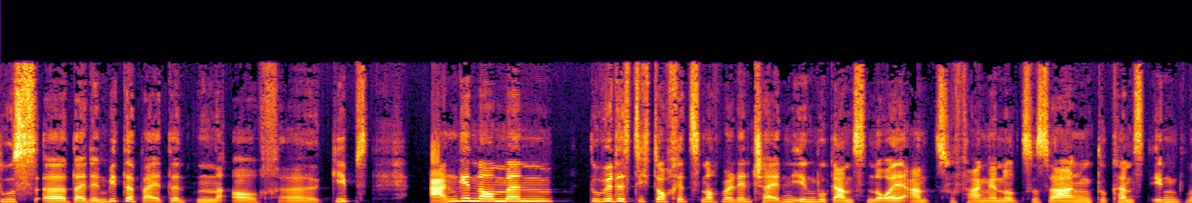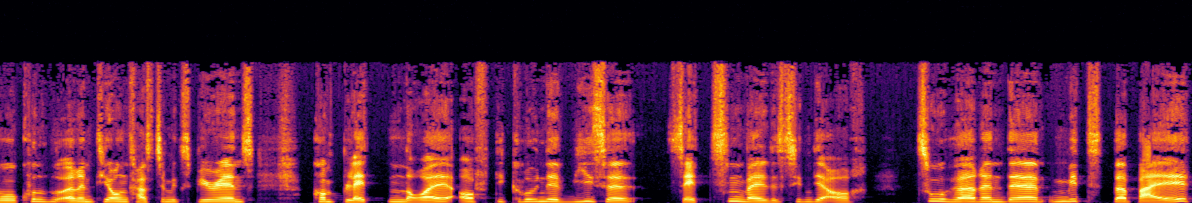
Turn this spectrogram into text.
du es äh, deinen Mitarbeitenden auch äh, gibst. Angenommen, du würdest dich doch jetzt nochmal entscheiden, irgendwo ganz neu anzufangen und zu sagen, du kannst irgendwo Kundenorientierung, Custom Experience komplett neu auf die grüne Wiese setzen, weil das sind ja auch Zuhörende mit dabei,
